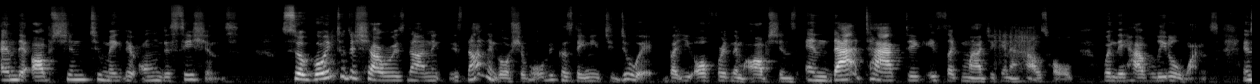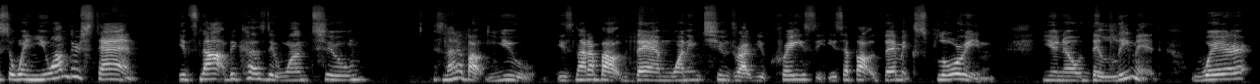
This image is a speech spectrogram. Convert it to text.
and the option to make their own decisions so going to the shower is not is not negotiable because they need to do it but you offer them options and that tactic is like magic in a household when they have little ones and so when you understand it's not because they want to it's not about you it's not about them wanting to drive you crazy. It's about them exploring, you know, the limit where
